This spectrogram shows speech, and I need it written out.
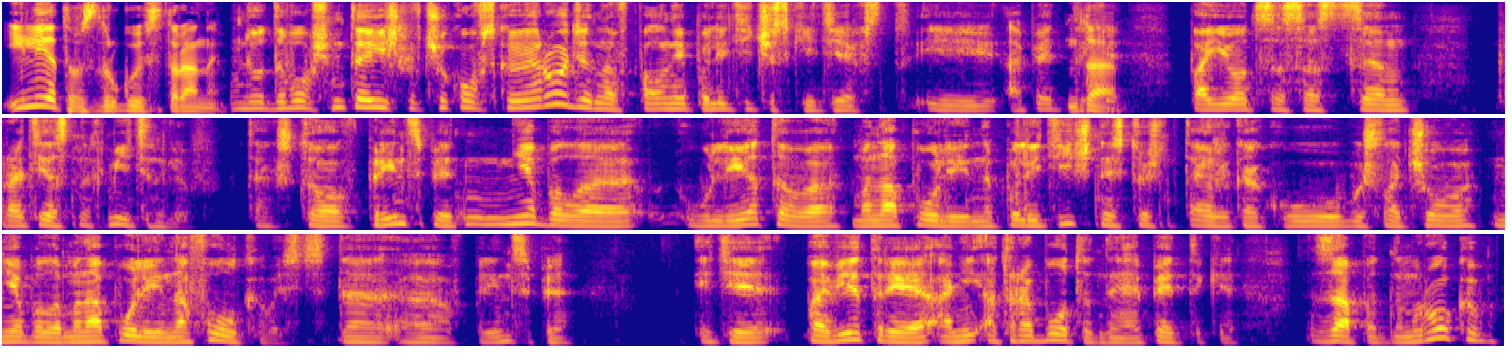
И Летов, с другой стороны. Ну, да, в общем-то, и Шевчуковская родина вполне политический текст. И, опять-таки, Да. поется со сцен протестных митингов. Так что, в принципе, не было у Летова монополии на политичность, точно так же, как у Башлачева не было монополии на фолковость. Да, а, в принципе, эти поветрия, они отработаны, опять-таки, западным роком.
